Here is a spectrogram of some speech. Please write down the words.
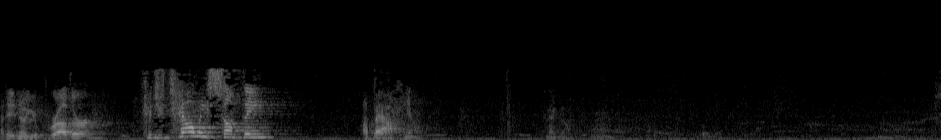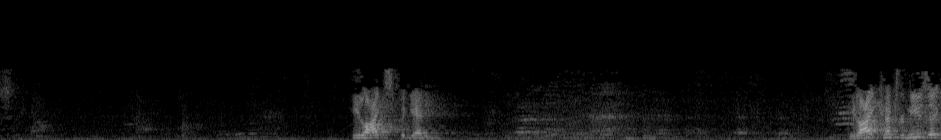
I didn't know your brother. Could you tell me something about him? And I go. He liked spaghetti. He liked country music.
